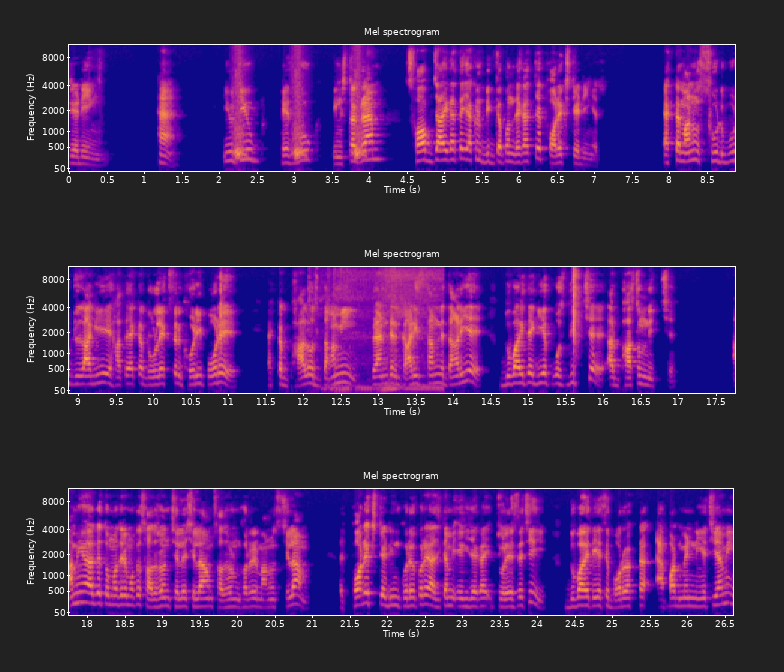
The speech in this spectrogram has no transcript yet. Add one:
ট্রেডিং হ্যাঁ ইউটিউব ফেসবুক ইনস্টাগ্রাম সব জায়গাতেই এখন বিজ্ঞাপন দেখাচ্ছে ফরেক্স ট্রেডিং এর। একটা মানুষ স্যুট বুট লাগিয়ে হাতে একটা রোলেক্সের ঘড়ি পরে একটা ভালো দামি ব্র্যান্ডের গাড়ির সামনে দাঁড়িয়ে দুবাইতে গিয়ে পোস্ট দিচ্ছে আর ভাষণ দিচ্ছে। আমিও আগে তোমাদের মতো সাধারণ ছেলে ছিলাম, সাধারণ ঘরের মানুষ ছিলাম। ফরেক্স ট্রেডিং করে করে আজকে আমি এই জায়গায় চলে এসেছি। দুবাইতে এসে বড় একটা অ্যাপার্টমেন্ট নিয়েছি আমি,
